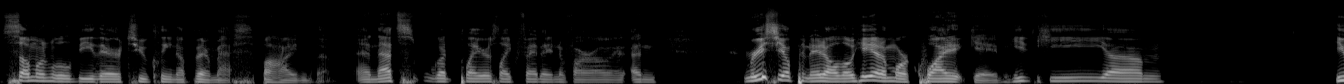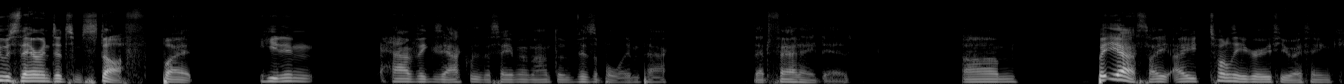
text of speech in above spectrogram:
someone will be there to clean up their mess behind them and that's what players like Fede Navarro and- Mauricio Pineda although he had a more quiet game he he um he was there and did some stuff but he didn't have exactly the same amount of visible impact that Fede did. Um, but yes, I, I totally agree with you. I think,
